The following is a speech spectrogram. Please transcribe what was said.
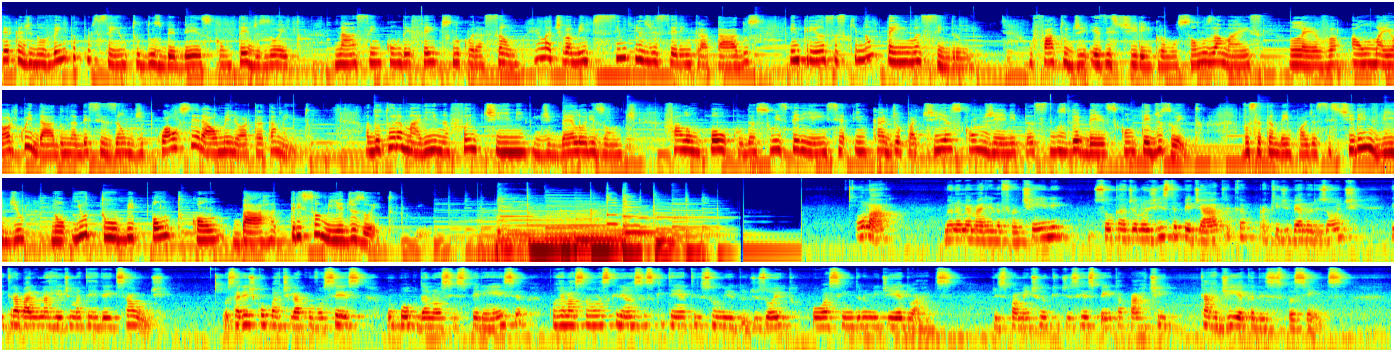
cerca de 90% dos bebês com T18 nascem com defeitos no coração relativamente simples de serem tratados em crianças que não têm uma síndrome. O fato de existirem cromossomos a mais leva a um maior cuidado na decisão de qual será o melhor tratamento. A doutora Marina Fantini, de Belo Horizonte, fala um pouco da sua experiência em cardiopatias congênitas nos bebês com T18. Você também pode assistir em vídeo no youtube.com/trissomia 18. Olá, meu nome é Marina Fantini, sou cardiologista pediátrica aqui de Belo Horizonte e trabalho na rede Mater Dei de Saúde. Gostaria de compartilhar com vocês um pouco da nossa experiência com relação às crianças que têm a trissomia do 18 ou a síndrome de Edwards, principalmente no que diz respeito à parte cardíaca desses pacientes.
